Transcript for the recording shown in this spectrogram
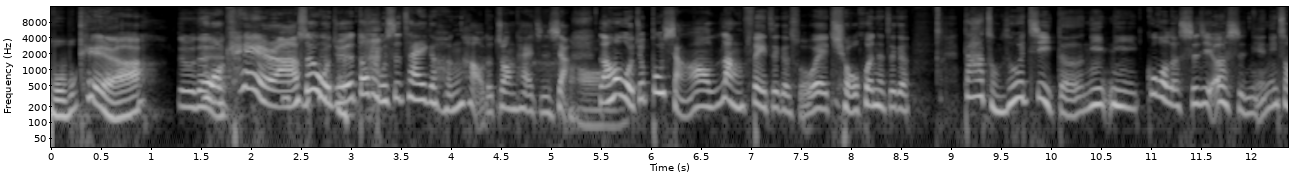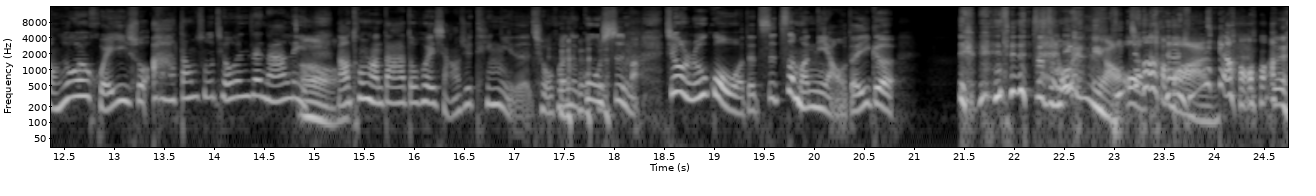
我不 care 啊。对不对？我 care 啊，所以我觉得都不是在一个很好的状态之下，然后我就不想要浪费这个所谓求婚的这个，大家总是会记得你，你过了十几二十年，你总是会回忆说啊，当初求婚在哪里？然后通常大家都会想要去听你的求婚的故事嘛。结果如果我的是这么鸟的一个。这怎么会鸟？就很鸟啊！对，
